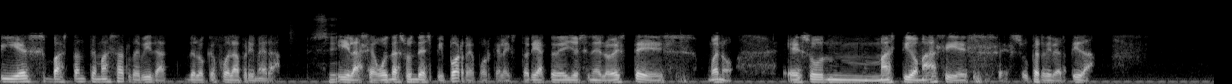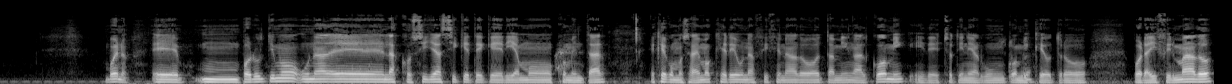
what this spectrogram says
y es bastante más atrevida de lo que fue la primera. Y la segunda es un despiporre, porque la historia de ellos en el oeste es, bueno, es un más tío más y es súper divertida. Bueno, eh, mm, por último, una de las cosillas sí que te queríamos comentar es que como sabemos que eres un aficionado también al cómic y de hecho tiene algún cómic que otro por ahí firmado,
